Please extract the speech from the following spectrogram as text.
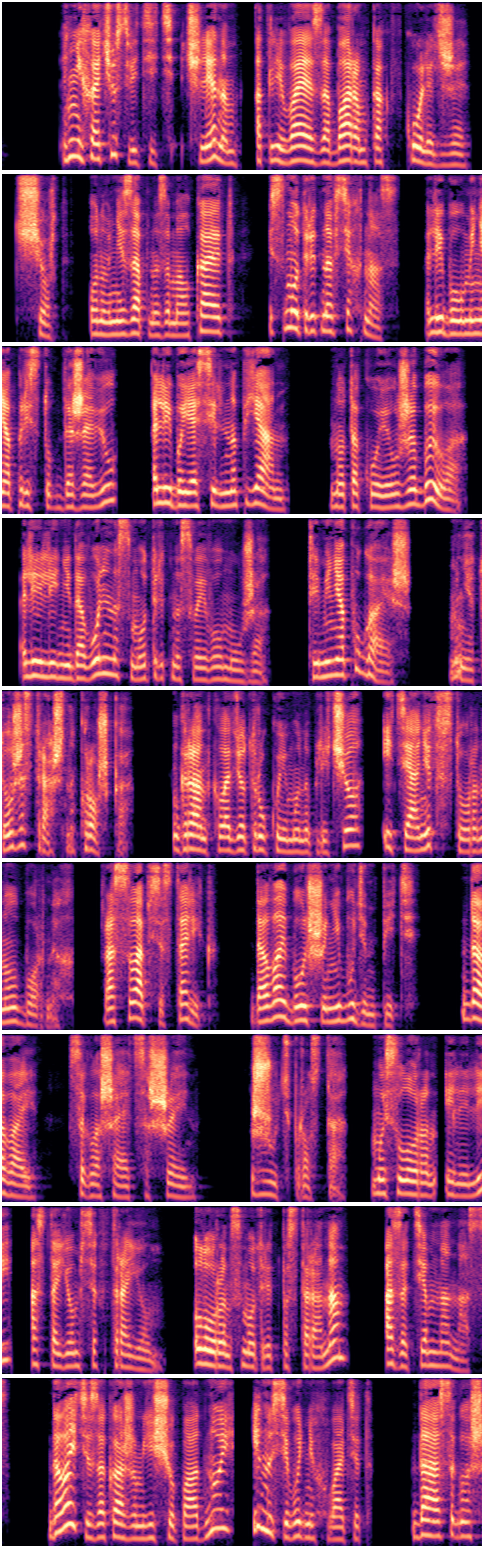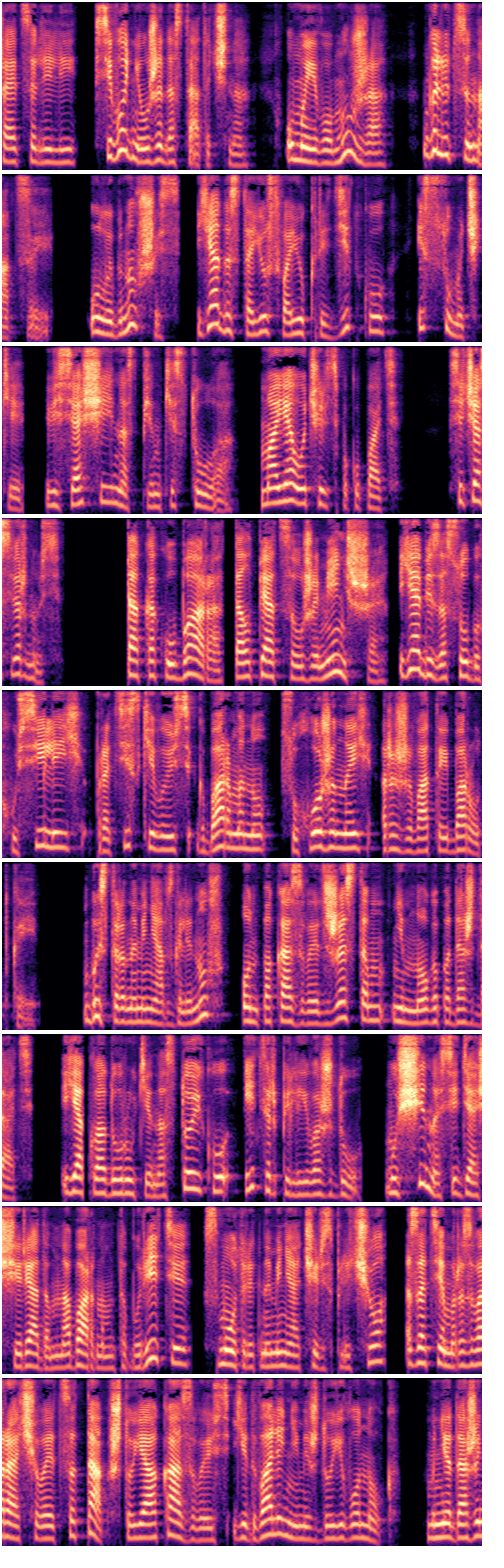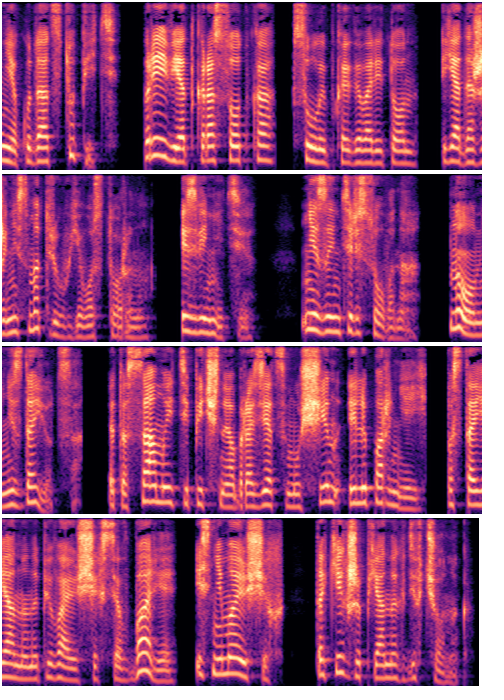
Не хочу светить членом, отливая за баром, как в колледже. Черт. Он внезапно замолкает и смотрит на всех нас. Либо у меня приступ дежавю, либо я сильно пьян. Но такое уже было. Лили недовольно смотрит на своего мужа. «Ты меня пугаешь. Мне тоже страшно, крошка». Грант кладет руку ему на плечо и тянет в сторону уборных. «Расслабься, старик. Давай больше не будем пить». «Давай», — соглашается Шейн. Жуть просто. Мы с Лорен и Лили остаемся втроем. Лорен смотрит по сторонам, а затем на нас. «Давайте закажем еще по одной, и на сегодня хватит». «Да», — соглашается Лили, — «сегодня уже достаточно. У моего мужа галлюцинации». Улыбнувшись, я достаю свою кредитку из сумочки, висящей на спинке стула. Моя очередь покупать. Сейчас вернусь. Так как у бара толпятся уже меньше, я без особых усилий протискиваюсь к бармену с ухоженной рыжеватой бородкой. Быстро на меня взглянув, он показывает жестом немного подождать. Я кладу руки на стойку и терпеливо жду. Мужчина, сидящий рядом на барном табурете, смотрит на меня через плечо, а затем разворачивается так, что я оказываюсь едва ли не между его ног. Мне даже некуда отступить. «Привет, красотка!» — с улыбкой говорит он. Я даже не смотрю в его сторону. «Извините, не заинтересована». Но он не сдается. Это самый типичный образец мужчин или парней, постоянно напивающихся в баре и снимающих таких же пьяных девчонок.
